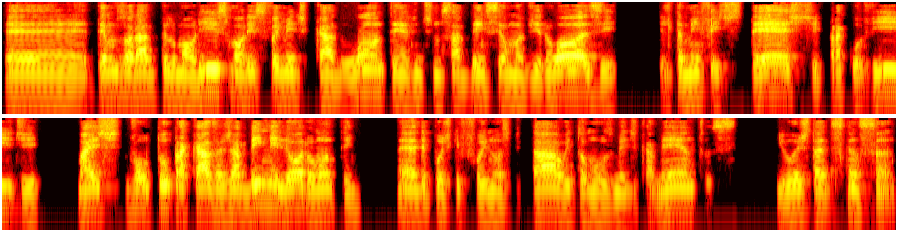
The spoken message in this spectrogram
É, temos orado pelo Maurício. Maurício foi medicado ontem. A gente não sabe bem se é uma virose. Ele também fez teste para Covid, mas voltou para casa já bem melhor ontem, né, depois que foi no hospital e tomou os medicamentos. E hoje está descansando.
